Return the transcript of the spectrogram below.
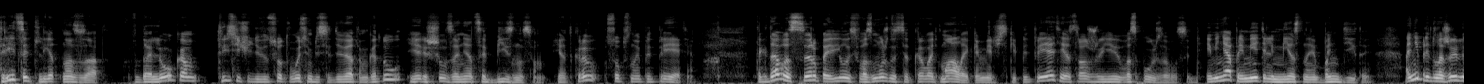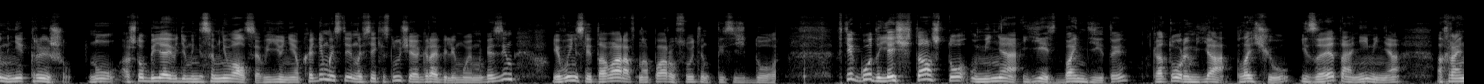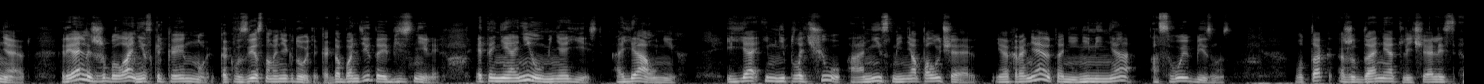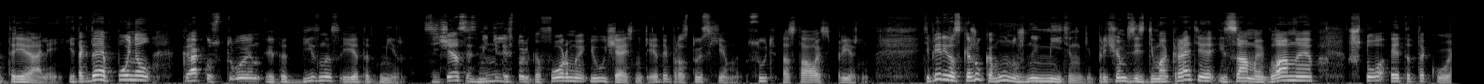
30 лет назад, в далеком 1989 году, я решил заняться бизнесом и открыл собственное предприятие. Тогда в СССР появилась возможность открывать малые коммерческие предприятия, я сразу же ей воспользовался. И меня приметили местные бандиты. Они предложили мне крышу. Ну, а чтобы я, видимо, не сомневался в ее необходимости, на всякий случай ограбили мой магазин и вынесли товаров на пару сотен тысяч долларов. В те годы я считал, что у меня есть бандиты, которым я плачу, и за это они меня охраняют. Реальность же была несколько иной, как в известном анекдоте, когда бандиты объяснили, это не они у меня есть, а я у них. И я им не плачу, а они с меня получают. И охраняют они не меня, а свой бизнес. Вот так ожидания отличались от реалий. И тогда я понял, как устроен этот бизнес и этот мир. Сейчас изменились только формы и участники этой простой схемы. Суть осталась прежней. Теперь я расскажу, кому нужны митинги. Причем здесь демократия и самое главное, что это такое.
